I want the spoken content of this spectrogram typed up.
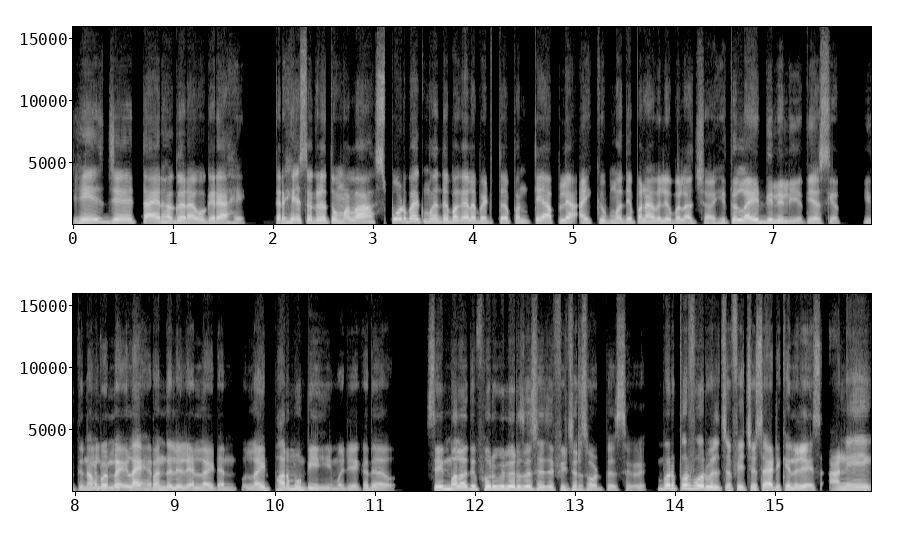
हे जे टायर हगर वगैरे आहे तर हे सगळं तुम्हाला स्पोर्ट बाईकमध्ये बघायला भेटतं पण ते आपल्या आयक्यूबमध्ये पण अवेलेबल आहे. अच्छा इथं लाइट दिलेली आहे. येस येस इथं नंबर प्लेट लाइट पण दिलेली आहे. लाइट लाइट फार मोठी ही. म्हणजे एखाद्या सेम मला ते फोर व्हीलर जसे फीचर्स वाटतात सगळे. भरपूर फोर व्हीलचं फीचर्स ऍड केलेले आहेत. आणि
